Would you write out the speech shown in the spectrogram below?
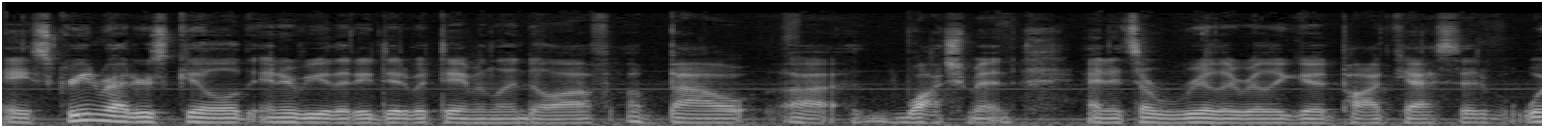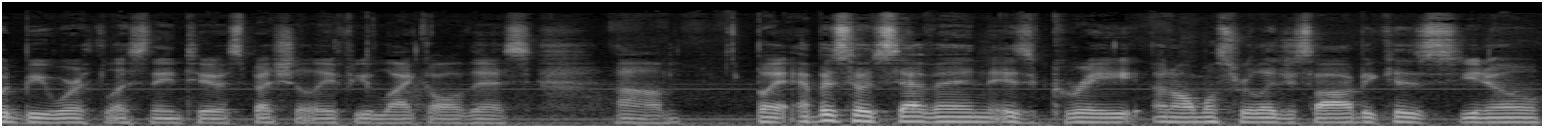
a Screenwriters Guild interview that he did with Damon Lindelof about uh, Watchmen, and it's a really, really good podcast. It would be worth listening to, especially if you like all this. Um, but episode seven is great, an almost religious awe because you know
